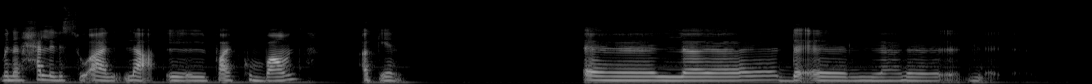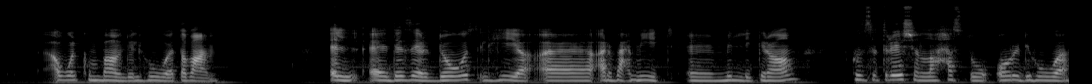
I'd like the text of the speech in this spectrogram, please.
بدنا نحلل السؤال لل five compounds again أول compound اللي هو طبعا ال desired dose اللي هي أربعمية ملي جرام. ال concentration لاحظتوا already هو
